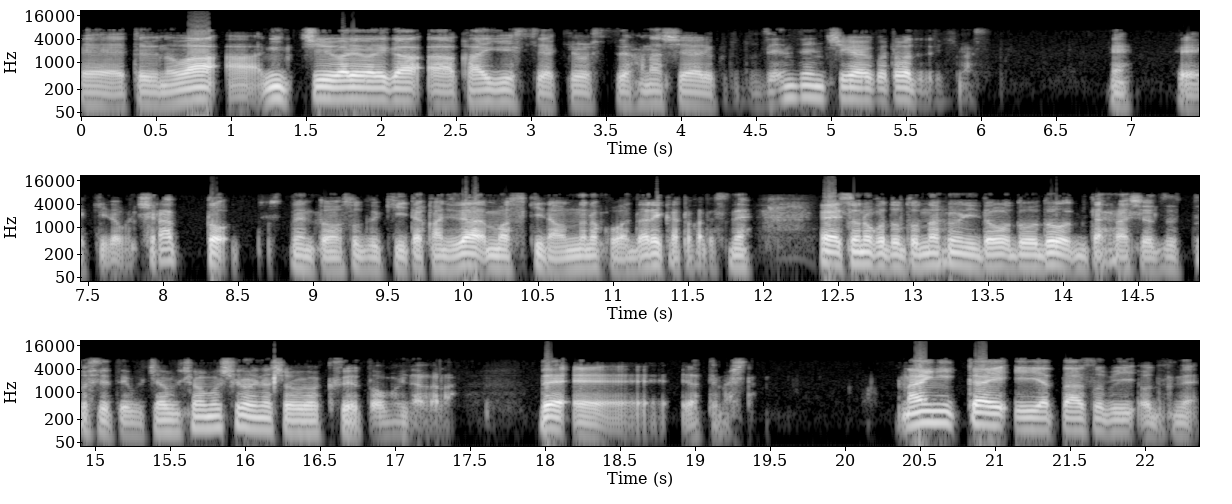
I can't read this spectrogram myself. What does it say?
えー、というのは、日中我々が会議室や教室で話し合えることと全然違うことが出てきます。えー、昨日ちらっとテントの外で聞いた感じでは、まあ、好きな女の子は誰かとかですね、えー、その子とどんな風にどうどうどうみたいな話をずっとしてて、むちゃむちゃ面白いな、小学生と思いながら。で、えー、やってました。前に一回やった遊びをですね、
